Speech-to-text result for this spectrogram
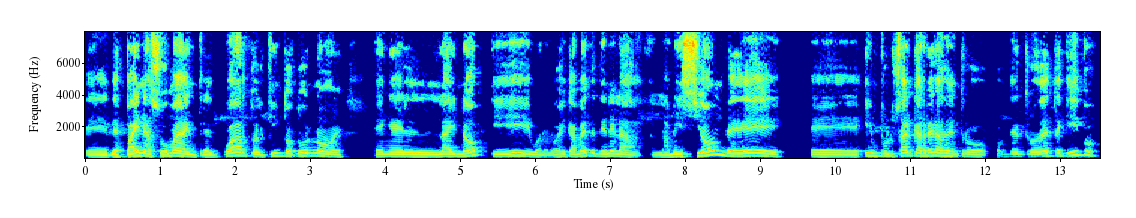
eh, de España asuma entre el cuarto, el quinto turno en el line-up y bueno, lógicamente tiene la, la misión de eh, impulsar carreras dentro, dentro de este equipo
